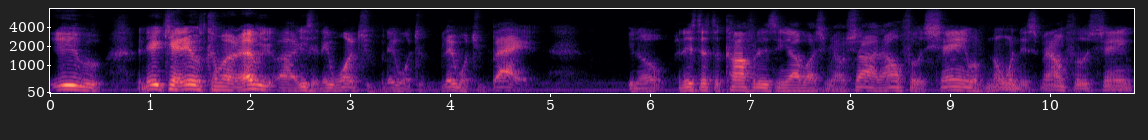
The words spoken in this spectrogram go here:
evil. And they can't, they was coming out every, uh, he said, they want you, but they want you, they want you bad. You know, and it's just the confidence in Yahweh Shemel Shai. I don't feel ashamed of knowing this, man. I don't feel ashamed.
